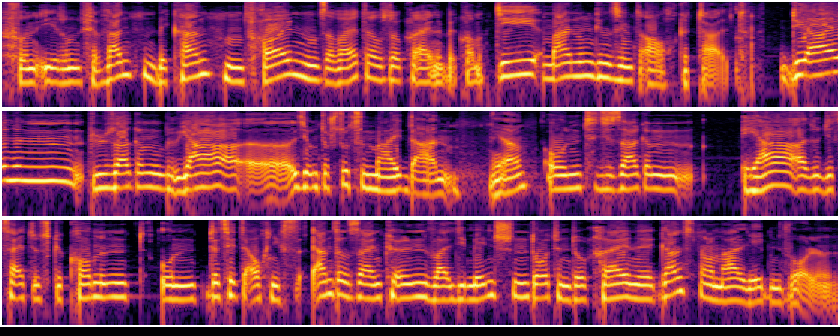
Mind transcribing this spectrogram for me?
von ihren Verwandten, Bekannten, Freunden und so weiter aus der Ukraine bekommen. Die Meinungen sind auch geteilt. Die einen sagen, ja, sie unterstützen Maidan, ja, und die sagen, ja, also die Zeit ist gekommen und das hätte auch nichts anderes sein können, weil die Menschen dort in der Ukraine ganz normal leben wollen.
